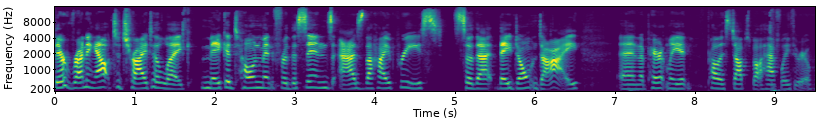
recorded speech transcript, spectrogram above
they're running out to try to like make atonement for the sins as the high priest so that they don't die. And apparently it probably stops about halfway through.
